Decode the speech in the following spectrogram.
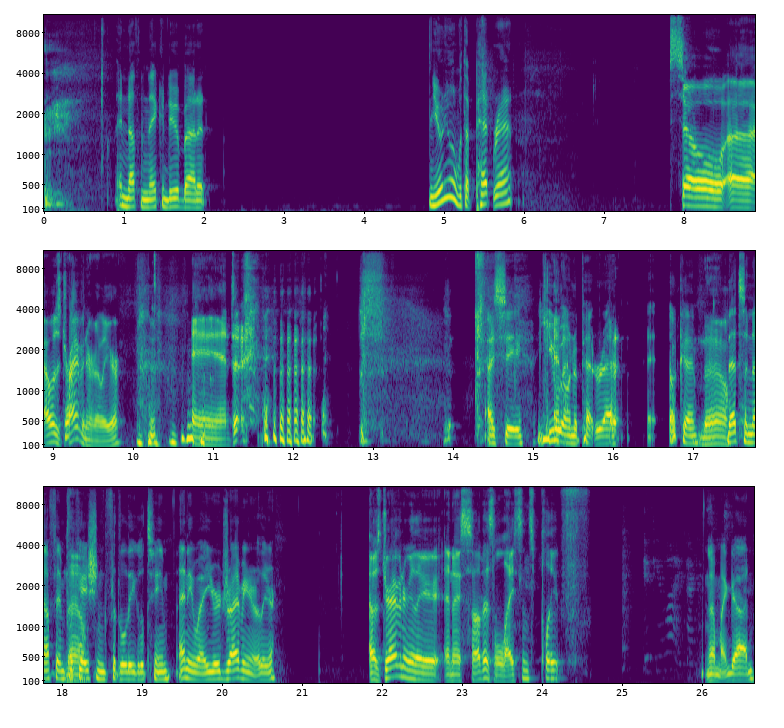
and nothing they can do about it. You know anyone with a pet rat? So uh, I was driving earlier, and I see. You own a pet rat. Okay. No. That's enough implication for the legal team. Anyway, you were driving earlier. I was driving earlier, and I saw this license plate. F- Oh my god.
